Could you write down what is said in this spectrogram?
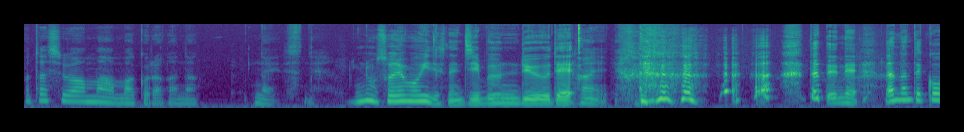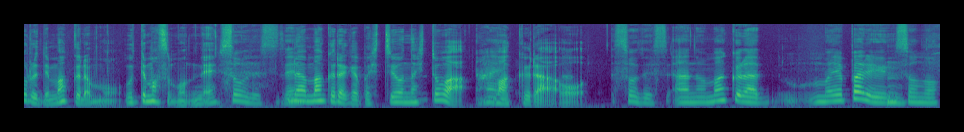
私はまあ枕がなないですね。でもそれもいいですね。自分流で、はい、だってねランナテコールで枕も売ってますもんね。そうですね。枕がやっぱ必要な人ははい。枕を、そうです。あの枕まあやっぱうん。りその、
